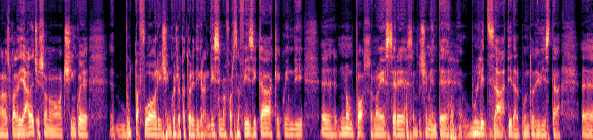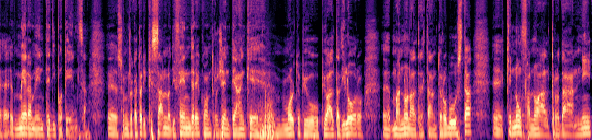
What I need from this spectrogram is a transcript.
nella squadra di Ale ci sono 5 eh, buttafuori, 5 giocatori di grandissima forza fisica che quindi eh, non possono essere semplicemente bullizzati dal punto di vista eh, meramente di potenza. Eh, sono giocatori che sanno difendere contro gente anche molto più, più alta di loro, eh, ma non altrettanto robusta, eh, che non fanno altro da anni,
